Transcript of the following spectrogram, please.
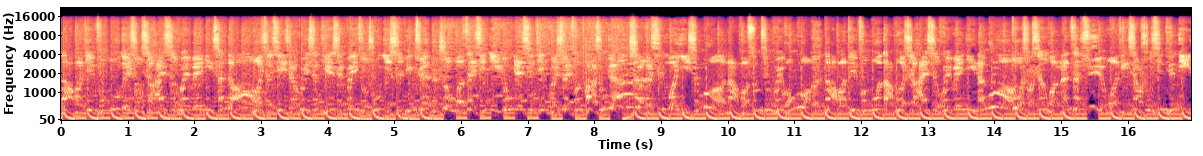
哪怕巅峰无对手，这还是会为你缠斗。我想卸甲归山，铁血杯酒出一世平权。若我再起，你永远是天魁帅风踏中原。这段情我已沉默，打破，是还是会为你难过。多少神话难再续，我定下书新天地。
